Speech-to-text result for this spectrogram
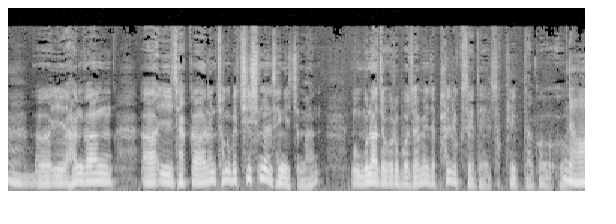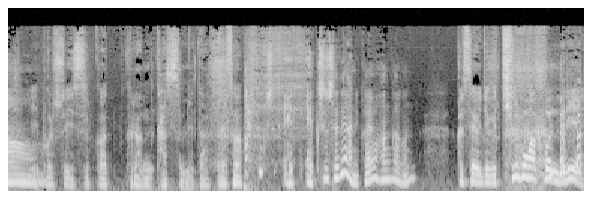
음. 어, 이 한강 아, 이 작가는 1970년생이지만 뭐 문화적으로 보자면 이제 86세대에 속해 있다고 어, 볼수 있을 것 그런 같습니다. 그래서 86 X세대 아닐까요? 한강은? 글쎄요, 이제 그 70학번들이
